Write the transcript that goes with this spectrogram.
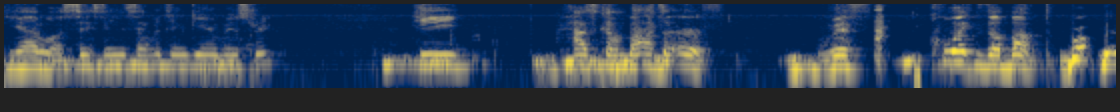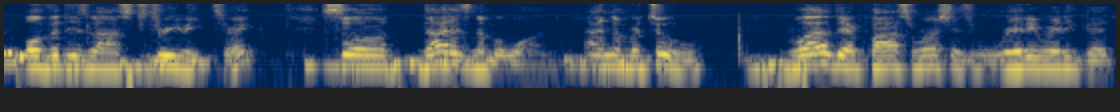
he had what, 16, 17 game win streak? He has come back to earth. with quite the bump over these last three weeks, right? So that is number one. And number two, while their pass rush is really, really good,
